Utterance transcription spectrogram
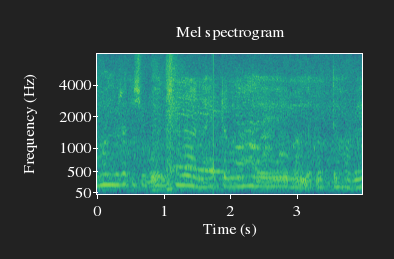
বন্ধুরা কিছু বলছে না? লাইভটা মনে হয় বন্ধ করতে হবে।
